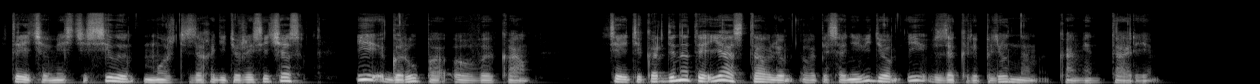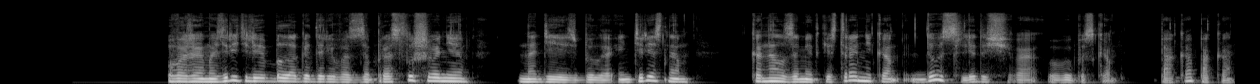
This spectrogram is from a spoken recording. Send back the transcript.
«Встреча вместе с силой», можете заходить уже сейчас, и группа ВК. Все эти координаты я оставлю в описании видео и в закрепленном комментарии. Уважаемые зрители, благодарю вас за прослушивание. Надеюсь, было интересно. Канал Заметки Странника. До следующего выпуска. Пока-пока.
